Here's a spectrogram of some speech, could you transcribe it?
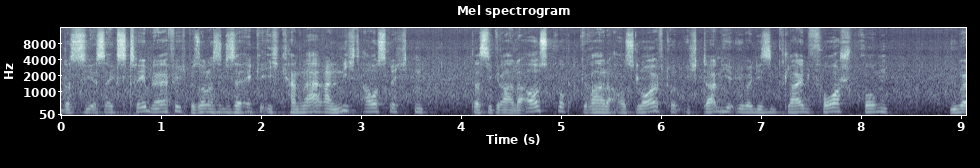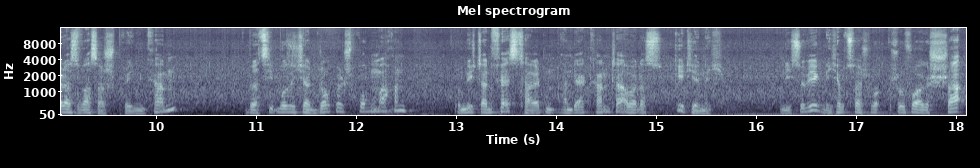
Das hier ist extrem nervig, besonders in dieser Ecke. Ich kann Lara nicht ausrichten, dass sie geradeaus guckt, geradeaus läuft und ich dann hier über diesen kleinen Vorsprung über das Wasser springen kann. Im Prinzip muss ich ja einen Doppelsprung machen und mich dann festhalten an der Kante, aber das geht hier nicht. Nicht so wirklich. Ich habe zwar schon vorher geschafft,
